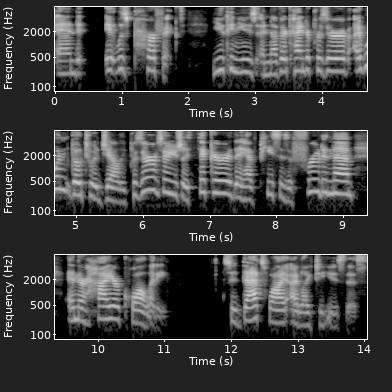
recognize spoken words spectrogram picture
And it was perfect. You can use another kind of preserve. I wouldn't go to a jelly. Preserves are usually thicker, they have pieces of fruit in them, and they're higher quality. So that's why I like to use this.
